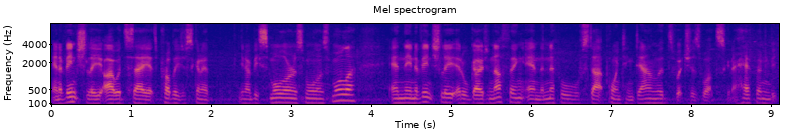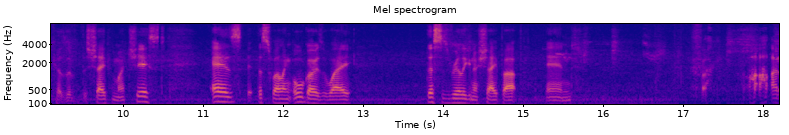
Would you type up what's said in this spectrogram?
and eventually, I would say it's probably just going to, you know, be smaller and smaller and smaller, and then eventually it'll go to nothing, and the nipple will start pointing downwards, which is what's going to happen because of the shape of my chest. As the swelling all goes away, this is really going to shape up, and fuck, I,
